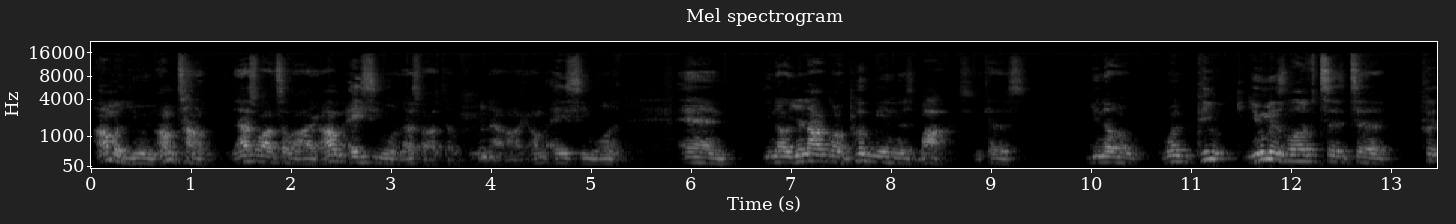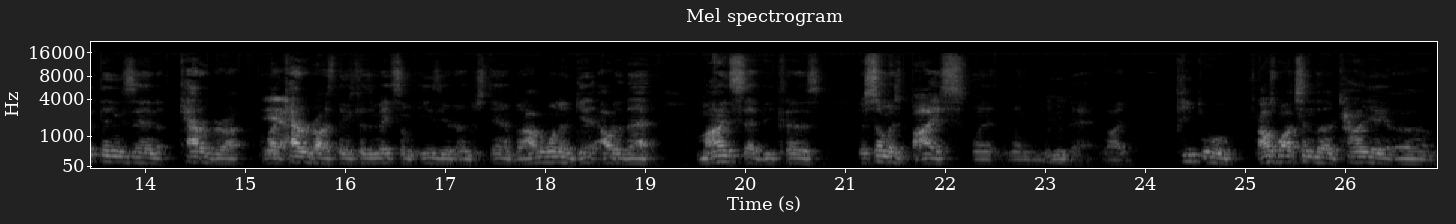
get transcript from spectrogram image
I'm a human. I'm Tommy. That's why I tell like I'm AC one. That's why I tell people now. Like I'm AC one, and you know you're not gonna put me in this box because you know when people humans love to to put things in categorize like Yeah. categorize things because it makes them easier to understand. But I want to get out of that mindset because there's so much bias when when you do that. Like people, I was watching the Kanye um,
